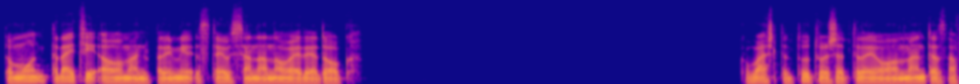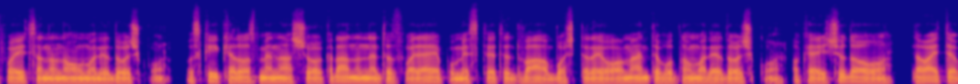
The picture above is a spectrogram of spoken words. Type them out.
Тому третій елемент перемістився на новий рядок. Бачите, тут вже три елементи знаходяться на новому рядочку, оскільки розмір нашого екрану не дозволяє помістити два або ж три елементи в одному рядочку. Окей, чудово. Давайте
